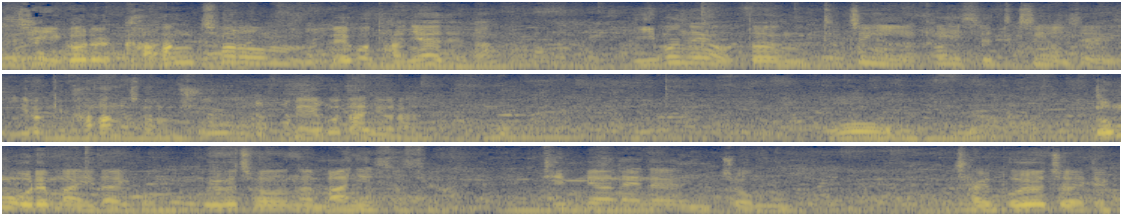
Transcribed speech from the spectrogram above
굳이 이거를 가방처럼 메고 다녀야 되나? 이번에 어떤 특징이 케이스 특징이 이제 이렇게 가방처럼 줄 메고 다녀라. 오 너무 오랜만이다 이거. 이거 저는 많이 했었어요. 뒷면에는 좀 잘 보여줘야 되고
